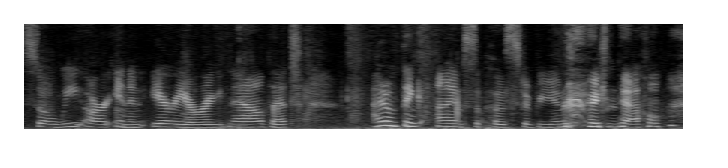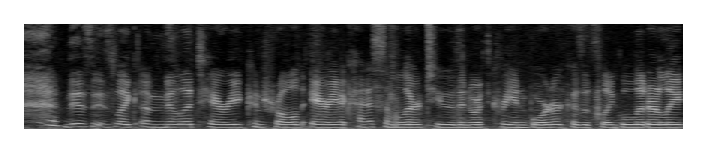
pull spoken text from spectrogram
So we are in an area right now that I don't think I'm supposed to be in right now. This is like a military controlled area, kind of similar to the North Korean border because it's like literally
